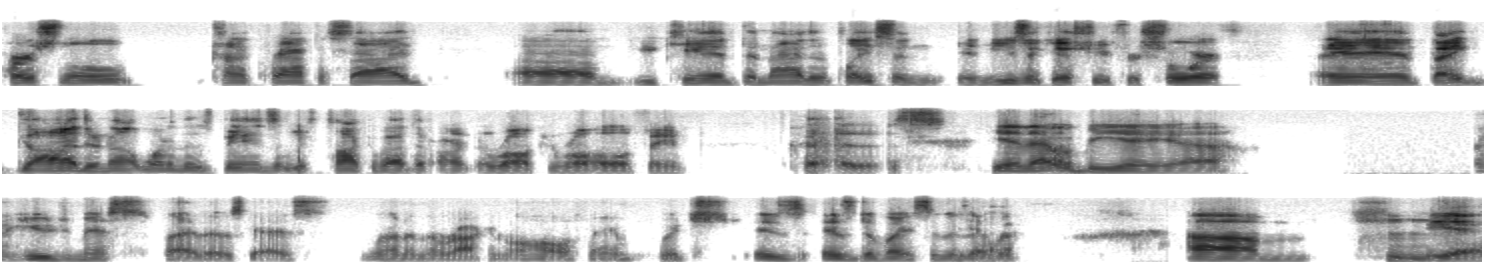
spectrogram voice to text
personal kind of crap aside, um, you can't deny their place in in music history for sure. And thank God they're not one of those bands that we've talked about that aren't in the Rock and Roll Hall of Fame. Because yeah, that would um, be a uh, a huge miss by those guys running the Rock and Roll Hall of Fame, which is as divisive as yeah. ever. Um, yeah.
